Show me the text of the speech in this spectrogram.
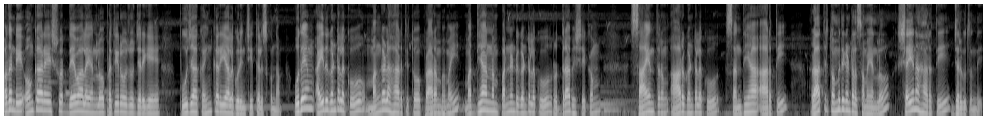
పదండి ఓంకారేశ్వర్ దేవాలయంలో ప్రతిరోజు జరిగే పూజా కైంకర్యాల గురించి తెలుసుకుందాం. ఉదయం ఐదు గంటలకు మంగళహారతితో ప్రారంభమై మధ్యాహ్నం పన్నెండు గంటలకు రుద్రాభిషేకం సాయంత్రం ఆరు గంటలకు సంధ్యా ఆరతి రాత్రి తొమ్మిది గంటల సమయంలో శయనహారతి జరుగుతుంది.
